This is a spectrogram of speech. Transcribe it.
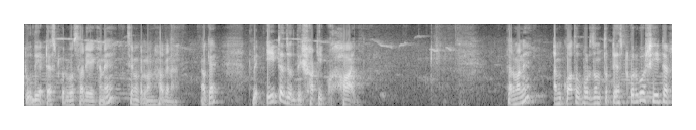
টু দিয়ে টেস্ট করব সরি এখানে সেমিকলন হবে না ওকে তাহলে এইটা যদি সঠিক হয়, তার মানে আমি কত পর্যন্ত টেস্ট করব সেইটার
